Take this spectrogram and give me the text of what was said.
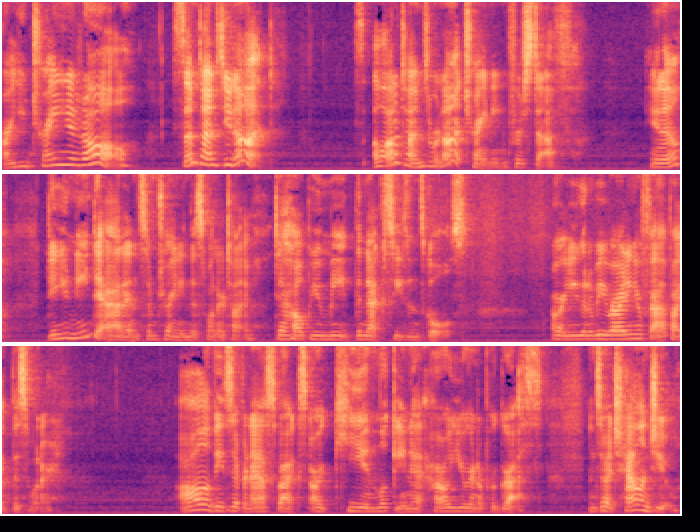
Are you training at all? Sometimes you're not. A lot of times we're not training for stuff. You know? Do you need to add in some training this winter time to help you meet the next season's goals? Are you going to be riding your fat bike this winter? All of these different aspects are key in looking at how you're going to progress. And so I challenge you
